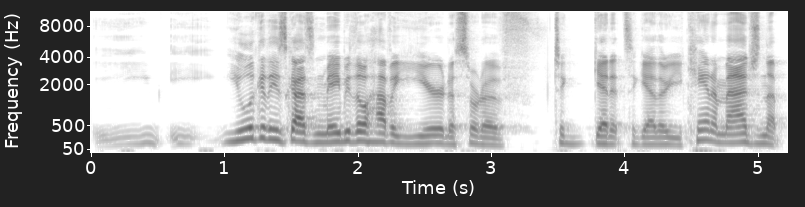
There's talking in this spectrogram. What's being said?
you, you look at these guys, and maybe they'll have a year to sort of to get it together. You can't imagine that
